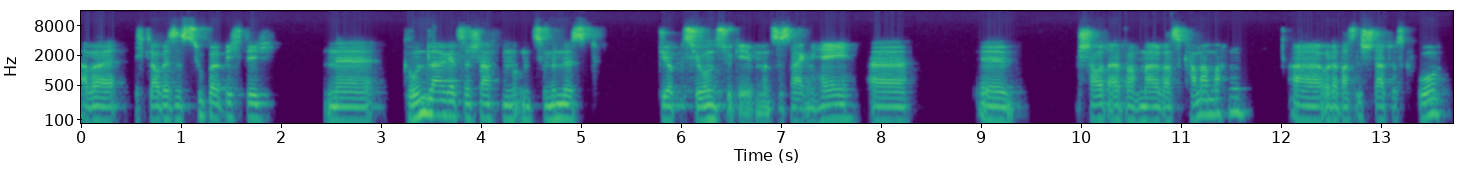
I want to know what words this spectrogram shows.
Aber ich glaube, es ist super wichtig, eine Grundlage zu schaffen, um zumindest die Option zu geben und zu sagen, hey, äh, äh, schaut einfach mal, was kann man machen äh, oder was ist Status quo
